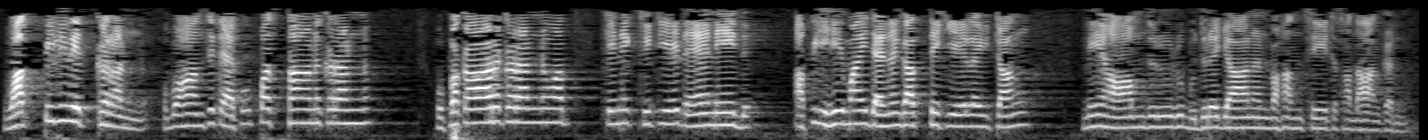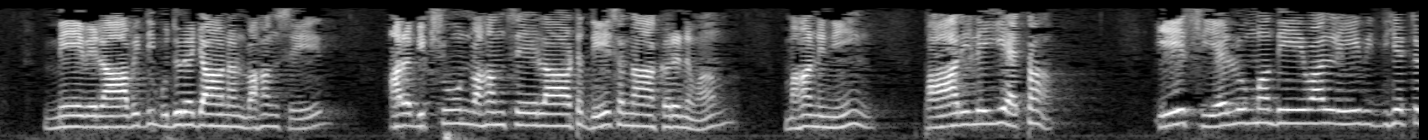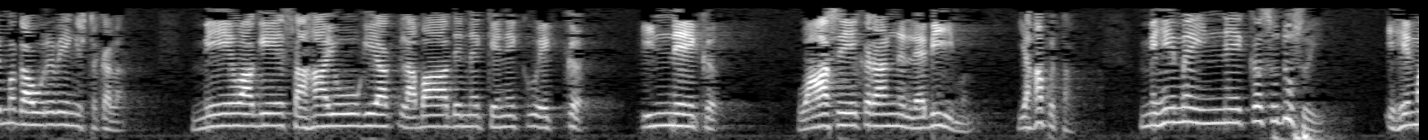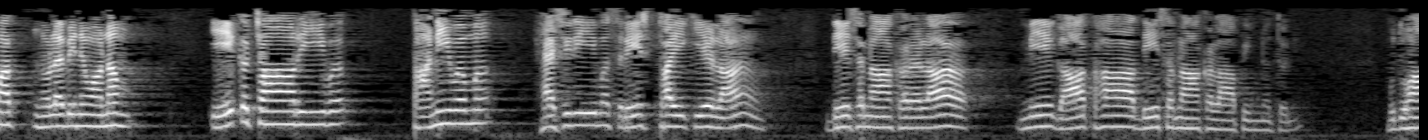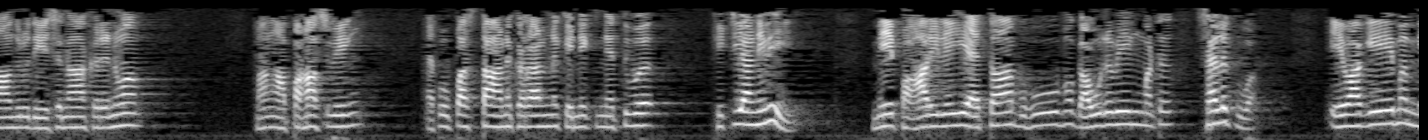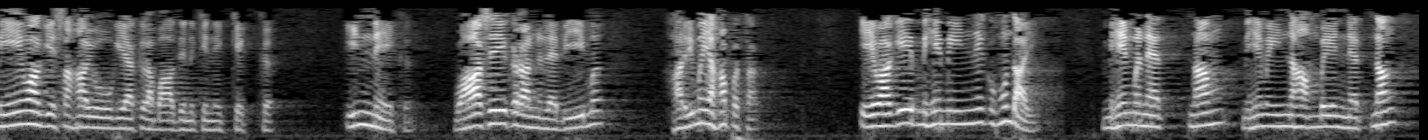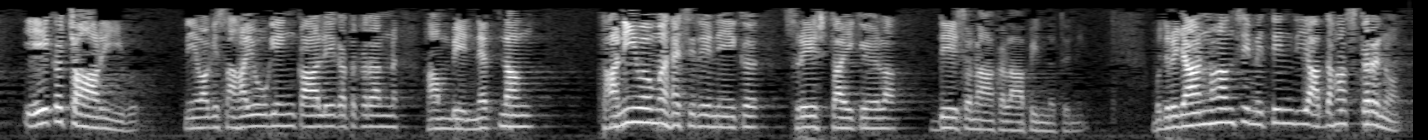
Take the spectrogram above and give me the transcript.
වත්පිළිවෙත් කරන්න ඔබ වහන්සේට අපුපස්ථාන කරන්න උපකාර කරන්නවත් කෙනෙක් හිටියේ නෑ නේද? අපි එහෙමයි දැනගත්තේ කියලා හිටන් මේ හාමුදුරුවෝ බුදුරජාණන් වහන්සේට සඳහන් කරනවා. මේ වෙලාවේදී බුදුරජාණන් වහන්සේ අර භික්ෂූන් වහන්සේලාට දේශනා කරනවා මහණෙනි පාරිලෙය ඇත ඒ සියලුම දේවල් ඒ විදිහටම ගෞරවයෙන් ඉෂ්ට කළා. මේ වගේ සහයෝගයක් ලබා දෙන කෙනෙකු එක්ක ඉන්න එක වාසය කරන්න ලැබීම යහපතක්. මෙහෙම ඉන්න එක සුදුසුයි. එහෙමත් නොලැබෙනවා නම් ඒකචාරීව තනිවම හැසිරීම ශ්‍රේෂ්ඨයි කියලා දේශනා කරලා මේ ගාථා දේශනා කළා පින්නතුනි. බුදුහාඳුරු දේශනා කරනවා මං අපහසුවෙන් අප උපස්ථාන කරන්න කෙනෙක් නැතුව හිටියා නෙවෙයි. මේ පාරිලෙය ඇතා බොහෝම ගෞරවයෙන් මට සැලකුවා. ඒ වගේම මේ වගේ සහයෝගයක් ලබා දෙන කෙනෙක් එක්ක ඉන්න එක වාසය කරන්න ලැබීම හරිම යහපතක්. ඒ වගේ මෙහෙම ඉන්න එක හොඳයි. මෙහෙම නැත්නම් මෙහෙම ඉන්න හම්බෙන්නේ නැත්නම් ඒකචාරීව මේ වගේ සහයෝගයෙන් කාලය ගත කරන්න හම්බෙන්නේ නැත්නම් තනිවම හැසිරෙන එක ශ්‍රේෂ්ඨයි කියලා දේශනා කළා පින්නතුනි. බුදුරජාන් වහන්සේ මෙතෙන්දී අදහස් කරනවා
